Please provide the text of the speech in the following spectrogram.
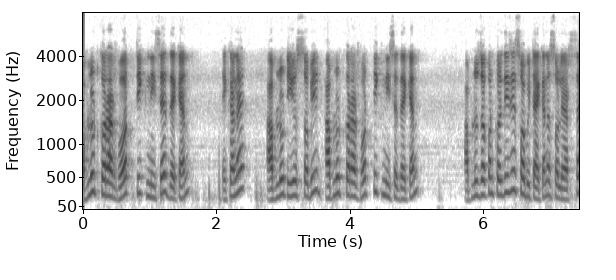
আপলোড করার পর ঠিক নিচে দেখেন, এখানে আপলোড ইউজ ছবি আপলোড করার পর ঠিক নিচে দেখেন আপলোড যখন করে দিয়েছি, ছবিটা এখানে চলে আসছে।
